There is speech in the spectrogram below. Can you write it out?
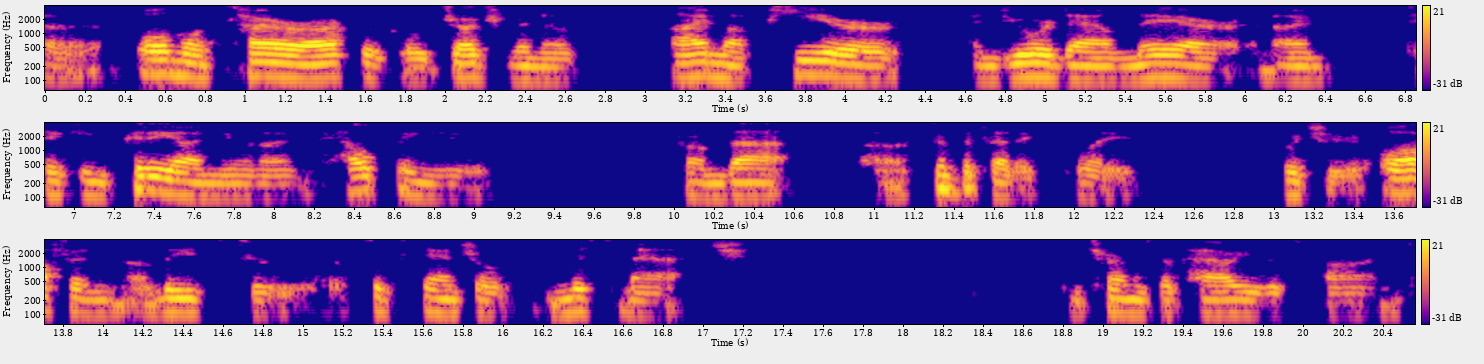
uh, almost hierarchical judgment of I'm up here and you're down there, and I'm taking pity on you and I'm helping you from that uh, sympathetic place, which often leads to a substantial mismatch in terms of how you respond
